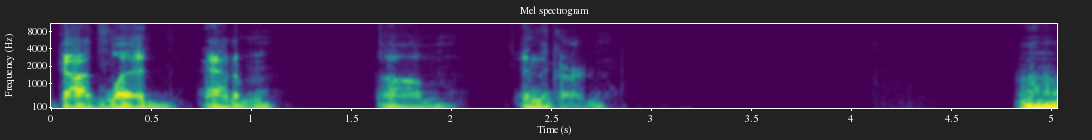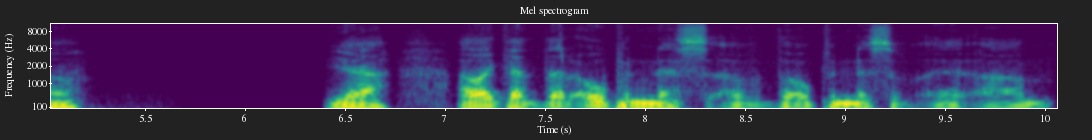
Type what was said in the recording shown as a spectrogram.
God led Adam um, in the garden. Uh huh. Yeah, I like that that openness of the openness of uh, um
